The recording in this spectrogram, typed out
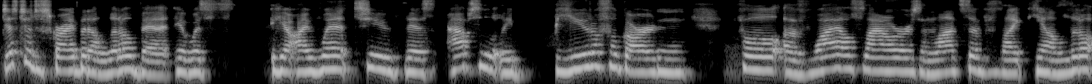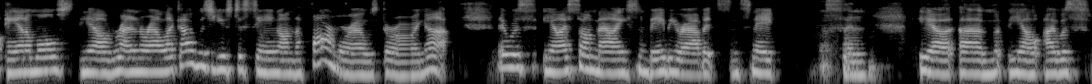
just to describe it a little bit, it was yeah, I went to this absolutely beautiful garden full of wildflowers and lots of like you know little animals you know running around like i was used to seeing on the farm where i was growing up. There was you know i saw mice and baby rabbits and snakes and yeah um, you know i was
